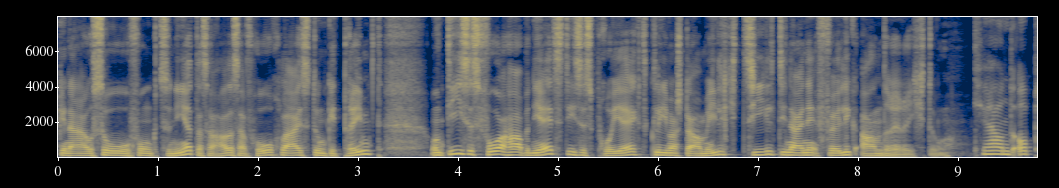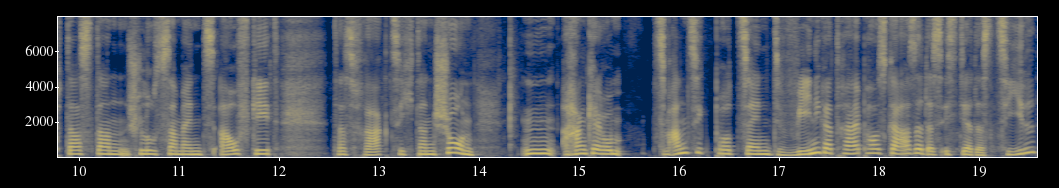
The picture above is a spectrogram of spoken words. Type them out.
genau so funktioniert, also alles auf Hochleistung getrimmt. Und dieses Vorhaben jetzt, dieses Projekt Klimastar Milch, zielt in eine völlig andere Richtung. Tja, und ob das dann schlussendlich aufgeht, das fragt sich dann schon. Hm, Hankerum, 20 Prozent weniger Treibhausgase, das ist ja das Ziel.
